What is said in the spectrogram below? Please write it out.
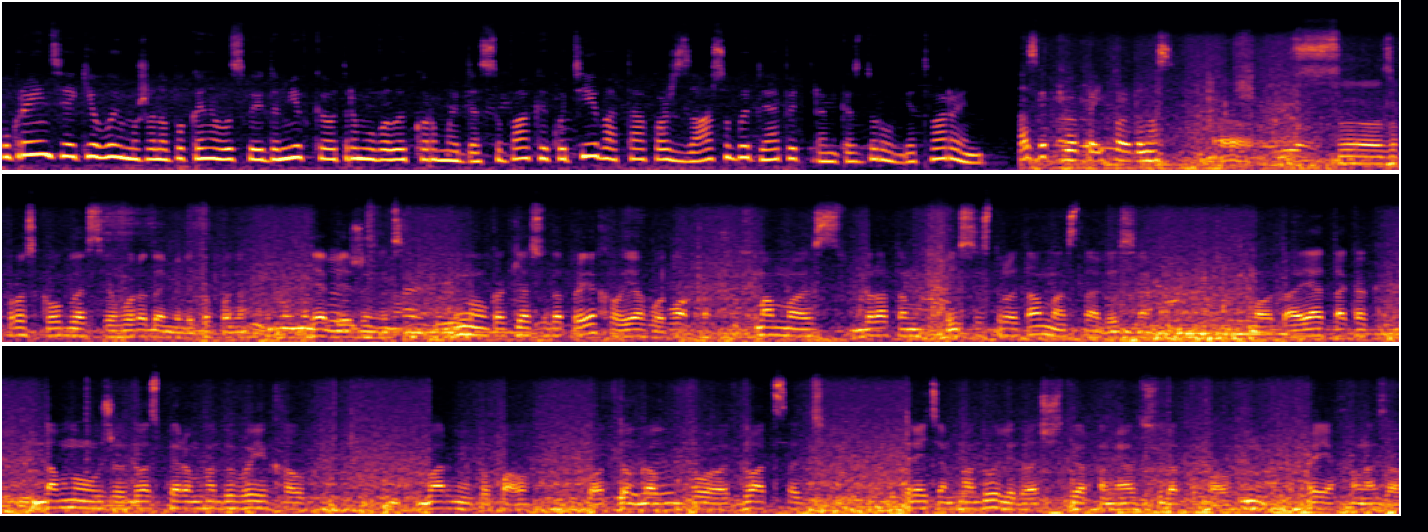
Українці, які вимушено покинули свої домівки, отримували корми для собак і котів, а також засоби для підтримки здоров'я тварин. А звідки ви приїхали до нас? С Запорожской области, города Мелитополя. Я беженец. Ну, как я сюда приехал, я год. Мама с братом и сестрой там остались. Вот. А я, так как давно уже в 21 году выехал, в армию попал. Вот только в 23 году или 24 я сюда попал. Ну, приехал назад.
